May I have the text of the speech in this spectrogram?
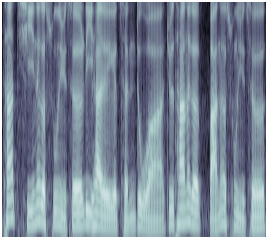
她骑那个淑女车厉害的一个程度啊，就是她那个把那个淑女车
